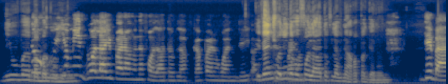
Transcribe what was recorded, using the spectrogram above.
Hindi mo ba No, babaguhin? you mean wala yung parang na-fall out of love ka? Parang one day? Or Eventually, parang- na-fall out of love na ako pag ganun. Diba?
